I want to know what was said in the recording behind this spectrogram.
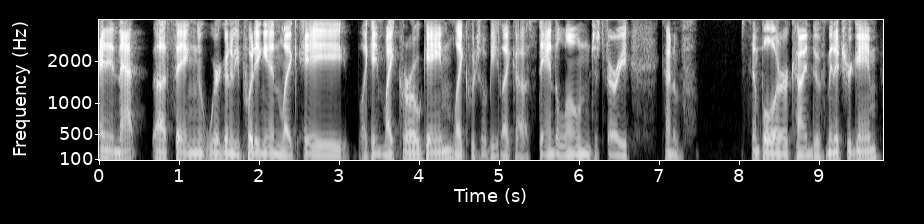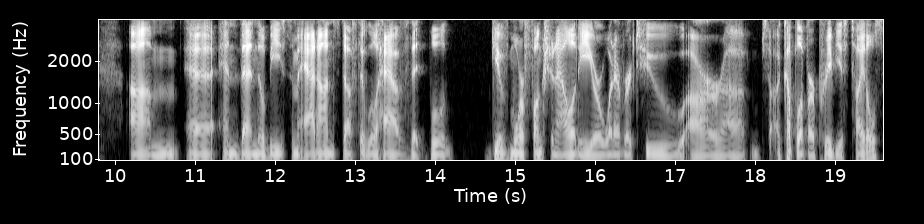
and in that uh, thing we're going to be putting in like a like a micro game like which will be like a standalone just very kind of simpler kind of miniature game um uh, and then there'll be some add-on stuff that we'll have that will give more functionality or whatever to our uh, a couple of our previous titles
